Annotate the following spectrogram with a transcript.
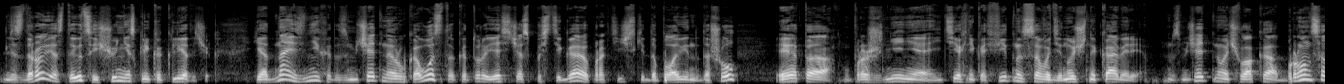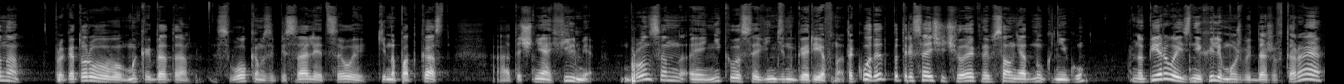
для здоровья остаются еще несколько клеточек. И одна из них – это замечательное руководство, которое я сейчас постигаю, практически до половины дошел – это упражнение и техника фитнеса в одиночной камере. Замечательного чувака Бронсона, про которого мы когда-то с Волком записали целый киноподкаст, а точнее о фильме. Бронсон э, Николаса Виндинга Рефна. Так вот, этот потрясающий человек написал не одну книгу, но первая из них, или может быть даже вторая,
